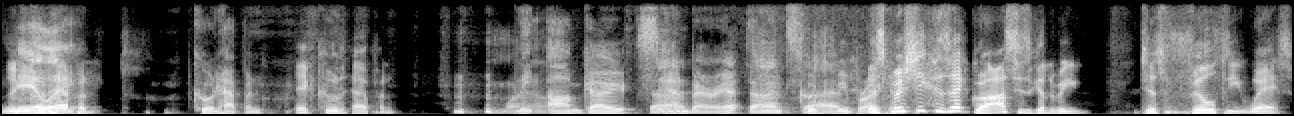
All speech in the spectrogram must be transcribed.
Nearly. could happen. could happen. It could happen, The Armco sound Don't- barrier Don't could it. be broken. especially because that grass is going to be just filthy wet.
